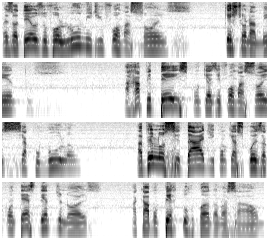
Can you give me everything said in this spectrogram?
Mas, ó Deus, o volume de informações, questionamentos, a rapidez com que as informações se acumulam, a velocidade com que as coisas acontecem dentro de nós, acabam perturbando a nossa alma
